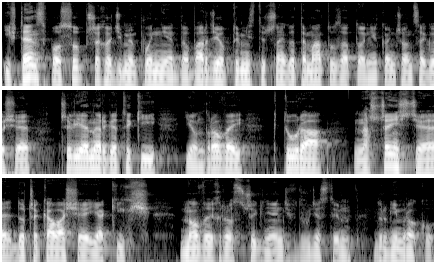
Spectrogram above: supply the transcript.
i w ten sposób przechodzimy płynnie do bardziej optymistycznego tematu, za to niekończącego się, czyli energetyki jądrowej, która na szczęście doczekała się jakichś nowych rozstrzygnięć w 2022 roku.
